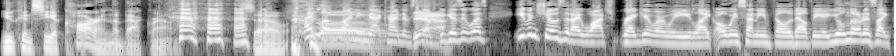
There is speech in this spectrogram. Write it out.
you can see a car in the background. so, I love finding that kind of stuff Yeah. because it was even shows that I watch regularly, like Always Sunny in Philadelphia. You'll notice, like,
